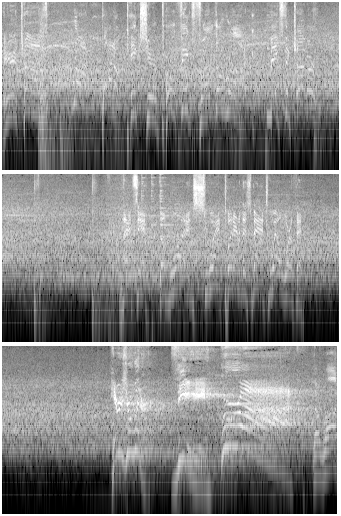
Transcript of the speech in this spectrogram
Here it comes. Rock bottom. Picture perfect from The Rock. Makes the cover. That's it. The blood and sweat put into this match. Well worth it. Here is your winner, The Rock! The Rock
